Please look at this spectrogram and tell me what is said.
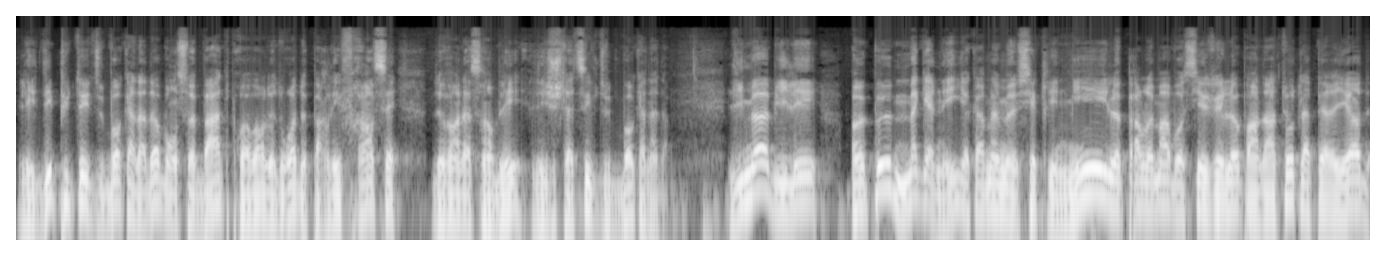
les députés du Bas-Canada vont se battre pour avoir le droit de parler français devant l'Assemblée législative du Bas-Canada. L'immeuble, il est un peu magané. Il y a quand même un siècle et demi. Le Parlement va siéger là pendant toute la période,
